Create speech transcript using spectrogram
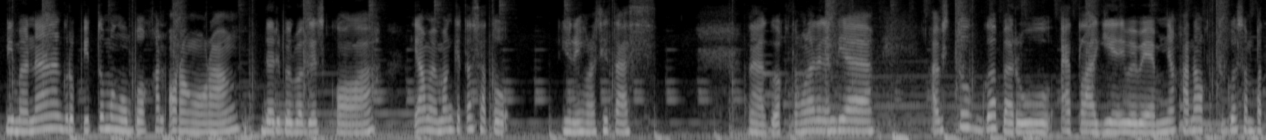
di mana grup itu mengumpulkan orang-orang dari berbagai sekolah yang memang kita satu universitas. Nah gue ketemu dengan dia. Habis itu gue baru add lagi BBM-nya karena waktu gue sempet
